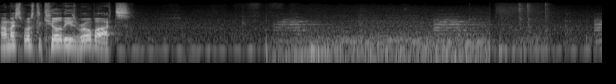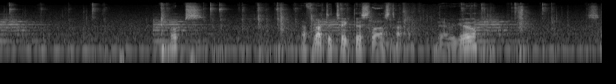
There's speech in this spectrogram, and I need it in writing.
How am I supposed to kill these robots? Oops. I forgot to take this last time. There we go. So,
